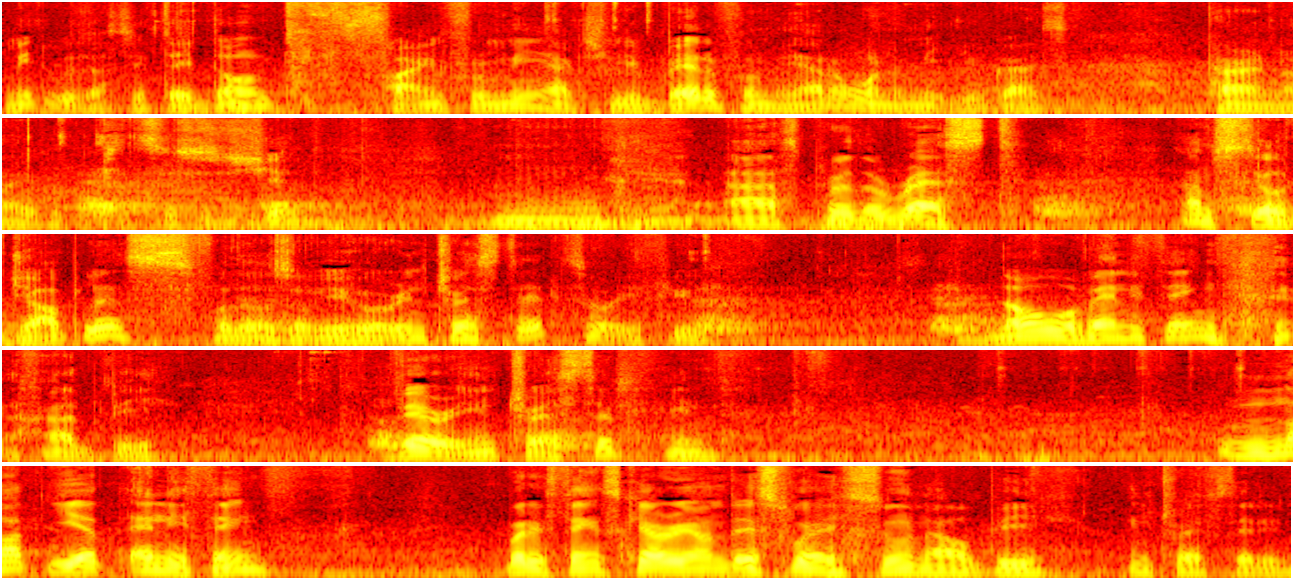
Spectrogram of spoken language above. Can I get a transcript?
meet with us. If they don't, fine for me. Actually, better for me. I don't want to meet you guys. Paranoid pieces of shit. Mm, as per the rest, I'm still jobless. For those of you who are interested, so if you know of anything, I'd be very interested in not yet anything, but if things carry on this way, soon I'll be interested in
